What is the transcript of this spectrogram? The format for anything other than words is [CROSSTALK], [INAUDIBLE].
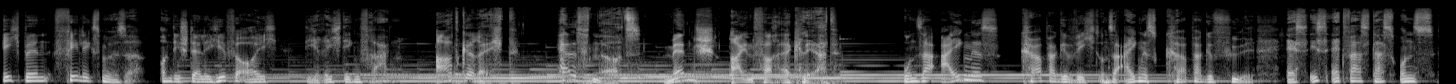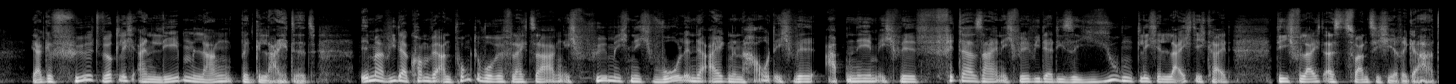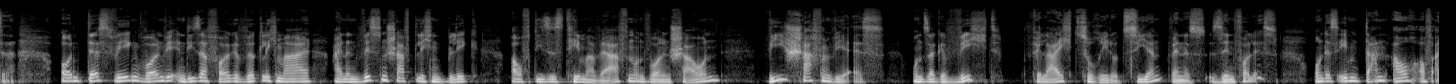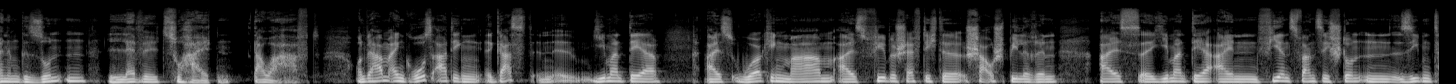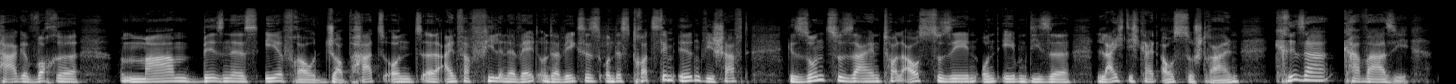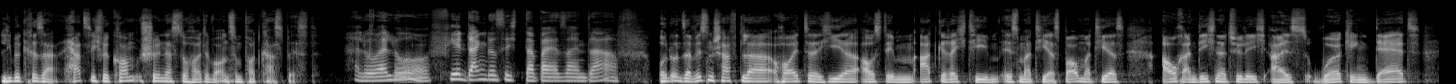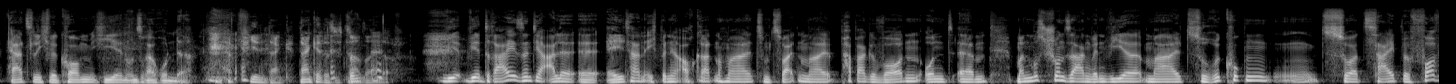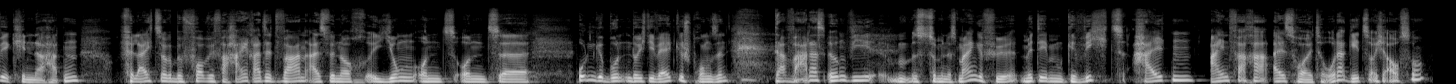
Ich bin Felix Möse und ich stelle hier für euch die richtigen Fragen. Artgerecht. Health Nerds. Mensch einfach erklärt. Unser eigenes Körpergewicht, unser eigenes Körpergefühl, es ist etwas, das uns ja gefühlt wirklich ein Leben lang begleitet. Immer wieder kommen wir an Punkte, wo wir vielleicht sagen, ich fühle mich nicht wohl in der eigenen Haut, ich will abnehmen, ich will fitter sein, ich will wieder diese jugendliche Leichtigkeit, die ich vielleicht als 20-Jähriger hatte. Und deswegen wollen wir in dieser Folge wirklich mal einen wissenschaftlichen Blick auf dieses Thema werfen und wollen schauen, wie schaffen wir es, unser Gewicht vielleicht zu reduzieren, wenn es sinnvoll ist, und es eben dann auch auf einem gesunden Level zu halten, dauerhaft. Und wir haben einen großartigen Gast, äh, jemand, der als Working Mom, als vielbeschäftigte Schauspielerin, als äh, jemand, der einen 24 Stunden, sieben Tage Woche Mom, Business, Ehefrau-Job hat und äh, einfach viel in der Welt unterwegs ist und es trotzdem irgendwie schafft, gesund zu sein, toll auszusehen und eben diese Leichtigkeit auszustrahlen. Krisa Kawasi. Liebe Krisa, herzlich willkommen. Schön, dass du heute bei uns im Podcast bist. Hallo, hallo. Vielen Dank, dass ich dabei sein darf. Und unser Wissenschaftler heute hier aus dem Artgerecht-Team ist Matthias Baum. Matthias, auch an dich natürlich als Working Dad. Herzlich willkommen hier in unserer Runde. Ja, vielen Dank. Danke, dass ich da sein darf. Wir, wir drei sind ja alle äh, Eltern. Ich bin ja auch gerade noch mal zum zweiten Mal Papa geworden und ähm, man muss schon sagen, wenn wir mal zurückgucken zur Zeit, bevor wir Kinder hatten vielleicht sogar bevor wir verheiratet waren, als wir noch jung und, und äh, ungebunden durch die Welt gesprungen sind, da war das irgendwie, ist zumindest mein Gefühl, mit dem Gewicht halten einfacher als heute, oder? Geht's euch auch so?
